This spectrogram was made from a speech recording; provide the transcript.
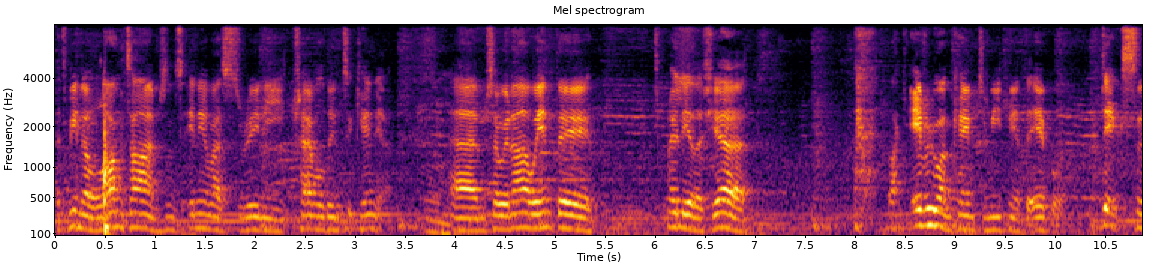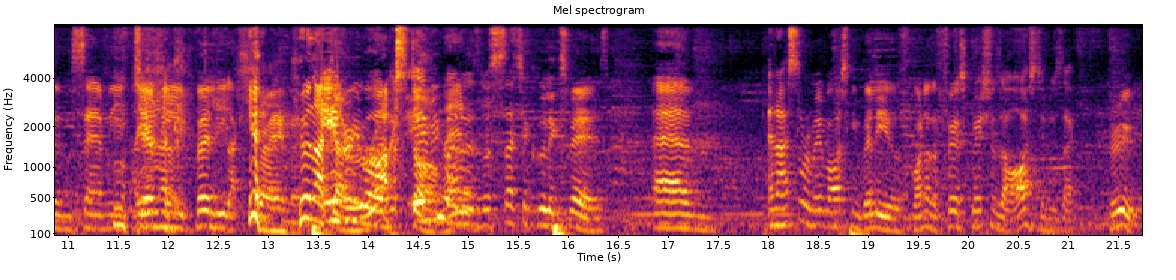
it's been a long time since any of us really travelled into Kenya. Um, so when I went there earlier this year, like everyone came to meet me at the airport. Dixon, Sammy, Jimmy, Billy, like Shame. You're like everyone, a rock star, everyone man. was, was such a cool experience. Um, and I still remember asking Billy, was one of the first questions I asked him was like, Drew,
